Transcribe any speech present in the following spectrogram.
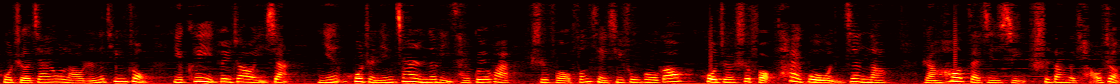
或者家有老人的听众，也可以对照一下您或者您家人的理财规划是否风险系数过高，或者是否太过稳健呢？然后再进行适当的调整。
